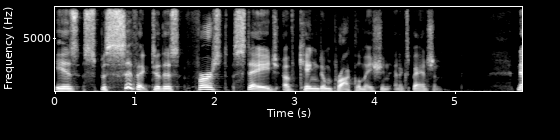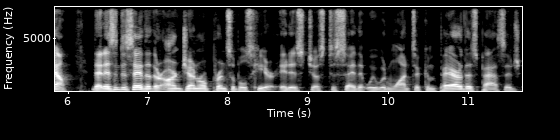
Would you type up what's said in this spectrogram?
is specific to this first stage of kingdom proclamation and expansion. Now, that isn't to say that there aren't general principles here. It is just to say that we would want to compare this passage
